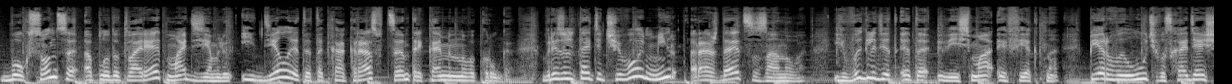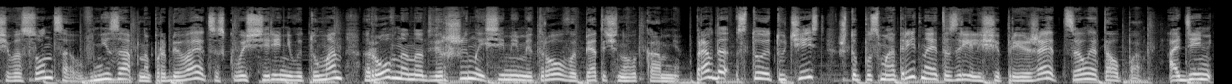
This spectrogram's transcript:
бог солнца оплодотворяет мать землю и делает это как раз в центре каменного круга, в результате чего мир рождается заново. И выглядит это весьма эффективно эффектно. Первый луч восходящего солнца внезапно пробивается сквозь сиреневый туман ровно над вершиной 7-метрового пяточного камня. Правда, стоит учесть, что посмотреть на это зрелище приезжает целая толпа. А день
